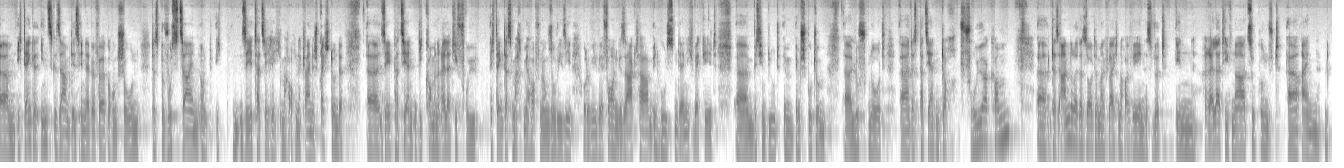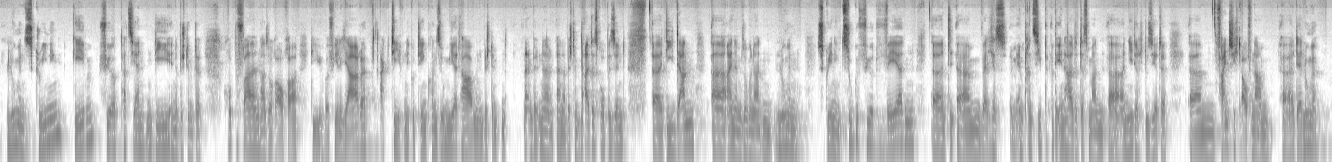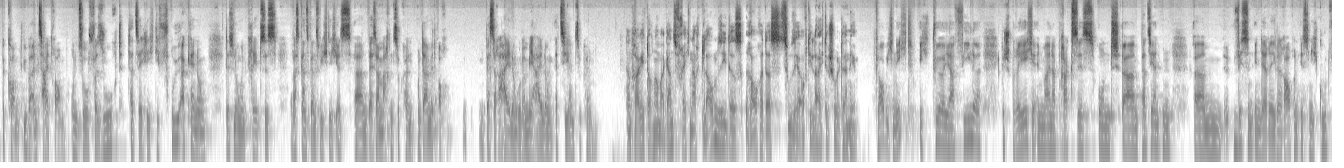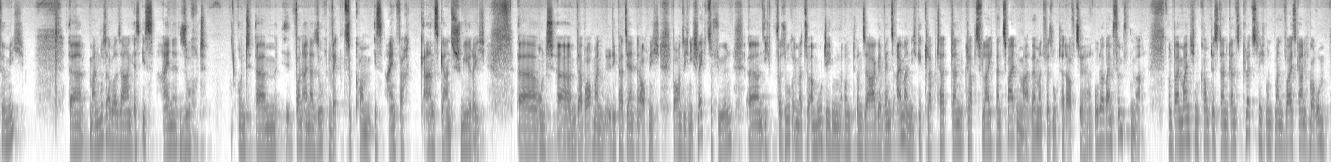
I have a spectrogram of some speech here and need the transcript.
Ähm, ich denke, insgesamt ist in der Bevölkerung schon das Bewusstsein und ich sehe tatsächlich, ich mache auch eine kleine Sprechstunde, äh, sehe Patienten, die kommen relativ früh. Ich denke, das macht mir Hoffnung, so wie Sie oder wie wir vorhin gesagt haben, in Husten, der nicht weggeht, äh, ein bisschen Blut im, im Sputum, äh, Luftnot, äh, dass Patienten doch früher kommen. Äh, das andere, das sollte man vielleicht noch erwähnen, es wird in relativ naher Zukunft äh, ein Lungenscreening geben für Patienten, die in eine bestimmte Gruppe fallen, also Raucher, die über viele Jahre aktiv Nikotin konsumiert haben, in bestimmten einer, einer bestimmten Altersgruppe sind, äh, die dann äh, einem sogenannten Lungenscreening zugeführt werden, äh, die, ähm, welches im Prinzip beinhaltet, dass man niedrig dosierte ähm, Feinschichtaufnahmen der Lunge bekommt über einen Zeitraum und so versucht tatsächlich die Früherkennung des Lungenkrebses, was ganz, ganz wichtig ist, äh, besser machen zu können und damit auch bessere Heilung oder mehr Heilung erzielen zu können. Dann frage ich doch nochmal ganz frech nach, glauben Sie, dass Raucher das zu sehr auf die leichte Schulter nehmen? Glaube ich nicht. Ich führe ja viele Gespräche in meiner Praxis und äh, Patienten ähm, wissen in der Regel, Rauchen ist nicht gut für mich. Äh, man muss aber sagen, es ist eine Sucht. Und ähm, von einer Sucht wegzukommen, ist einfach ganz, ganz schwierig. Äh, und äh, da braucht man die Patienten auch nicht, brauchen sich nicht schlecht zu fühlen. Äh, ich versuche immer zu ermutigen und, und sage, wenn es einmal nicht geklappt hat, dann klappt es vielleicht beim zweiten Mal, wenn man versucht hat aufzuhören. Oder beim fünften Mal. Und bei manchen kommt es dann ganz plötzlich und man weiß gar nicht warum.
